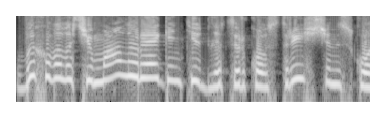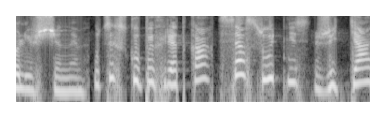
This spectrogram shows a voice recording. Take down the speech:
Виховала чимало регентів для церков Стрищини, Сколівщини. У цих скупих рядках вся сутність життя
